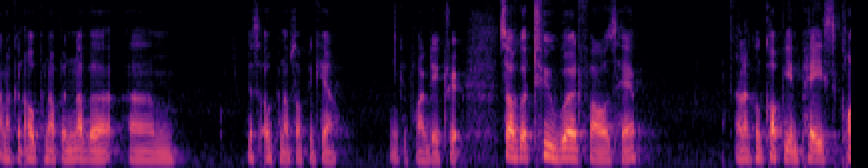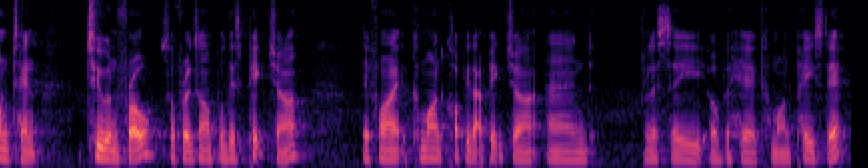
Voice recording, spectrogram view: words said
and I can open up another, um, let's open up something here. Okay, five-day trip. So I've got two Word files here and I can copy and paste content to and fro. So for example, this picture, if I command copy that picture and let's say over here, command paste it,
